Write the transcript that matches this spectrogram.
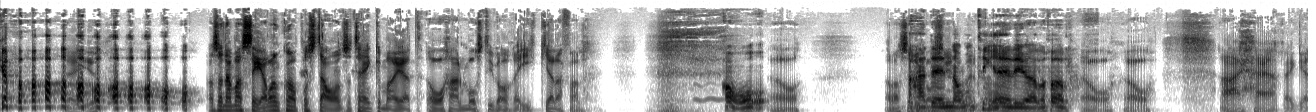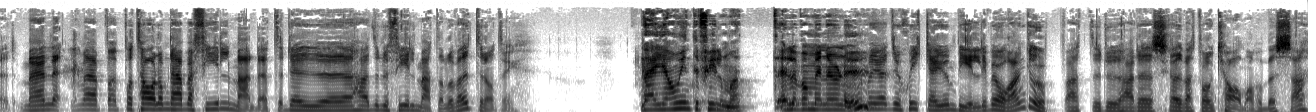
ja! Alltså när man ser dem komma på stan så tänker man ju att åh, han måste ju vara rik i alla fall. Ja, Ja. Annars är ja bara det är någonting men- är det ju i alla fall. Ja, ja. Nej, herregud. Men men på, på tal om det här med filmandet. Du, eh, hade du filmat när du var ute någonting? Nej, jag har inte filmat. Eller vad menar du nu? Men jag- du skickade ju en bild i våran grupp att du hade skruvat på en kamera på bössa.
